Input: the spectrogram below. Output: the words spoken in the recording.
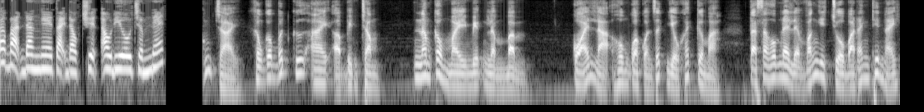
Các bạn đang nghe tại đọc chuyện audio.net Trải không có bất cứ ai ở bên trong. Nam câu mày miệng lầm bẩm. Quái lạ, hôm qua còn rất nhiều khách cơ mà. Tại sao hôm nay lại vắng như chùa bà Đanh thế này?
